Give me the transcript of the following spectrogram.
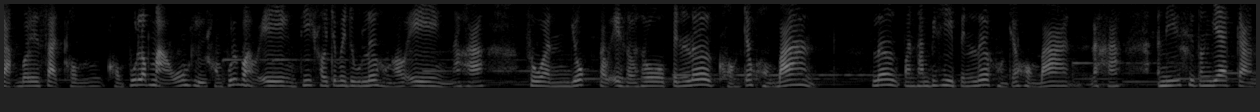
จากบริษัทของของผู้รับเหมาหรือของผู้รับเหมาเอง ที่เขาจะไปดูเลิกของเขาเองนะคะ ส่วนยกเสาเอกเสาโทเป็นเลิกของเจ้าของบ้าน เลิกมันทำพิธีเป็นเลิกของเจ้าของบ้านนะคะ อันนี้คือต้องแยกกัน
